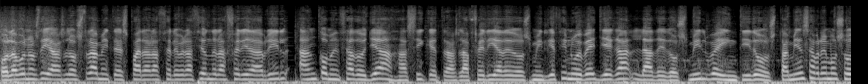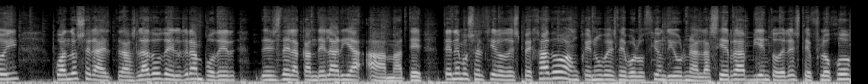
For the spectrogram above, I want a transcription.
Hola, buenos días. Los trámites para la celebración de la Feria de Abril han comenzado ya, así que tras la Feria de 2019 llega la de 2022. También sabremos hoy cuándo será el traslado del Gran Poder desde la Candelaria a Amate. Tenemos el cielo despejado, aunque nubes de evolución diurna en la sierra, viento del este flojo,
